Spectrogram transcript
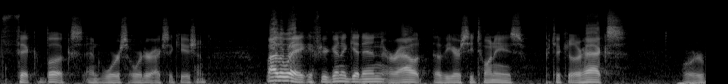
thick books and worse order execution. By the way, if you're going to get in or out of ERC20's particular hex, or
